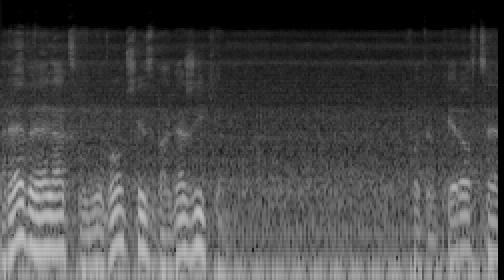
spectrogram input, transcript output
rewelacyjnie, włącznie z bagażnikiem. Fotel kierowcy.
